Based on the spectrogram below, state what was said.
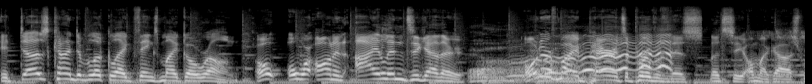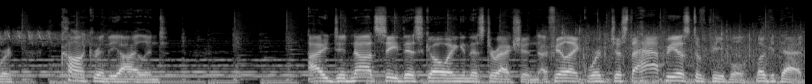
It does kind of look like things might go wrong. Oh, oh, we're on an island together. I wonder if my parents approve of this. Let's see. Oh my gosh, we're conquering the island. I did not see this going in this direction. I feel like we're just the happiest of people. Look at that.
